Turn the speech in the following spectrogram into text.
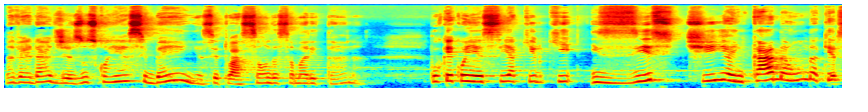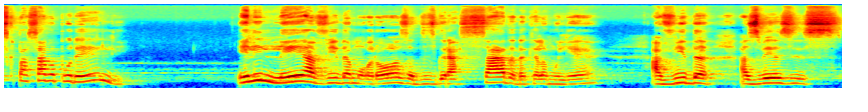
Na verdade, Jesus conhece bem a situação da samaritana, porque conhecia aquilo que existia em cada um daqueles que passava por ele. Ele lê a vida amorosa, desgraçada daquela mulher, a vida às vezes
